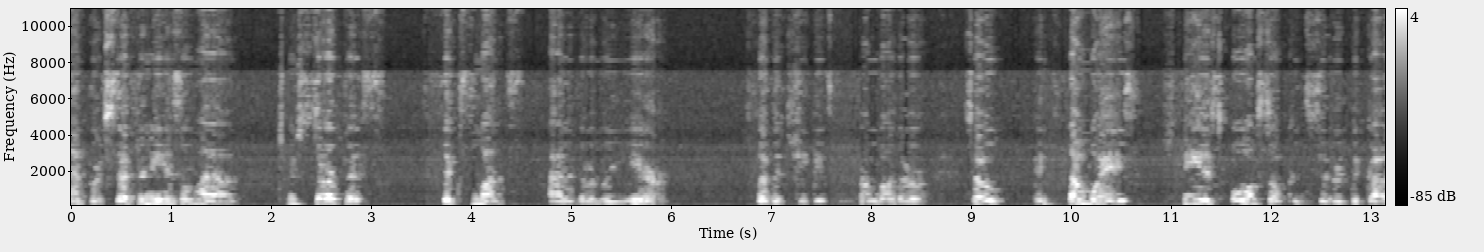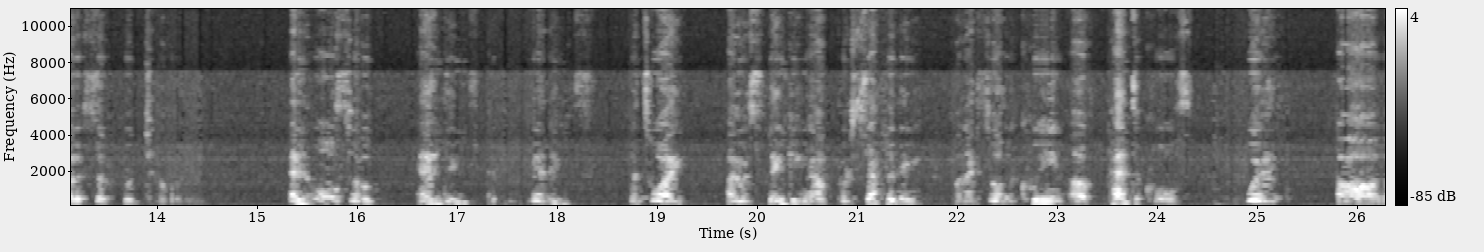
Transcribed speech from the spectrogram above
and Persephone is allowed to surface six months out of every year so that she see her mother. So in some ways, she is also considered the goddess of fertility and also endings and beginnings. That's why I was thinking of Persephone when I saw the Queen of Pentacles with um,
